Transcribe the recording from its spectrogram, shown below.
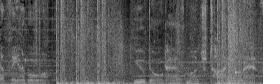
Available. You don't have much time left.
